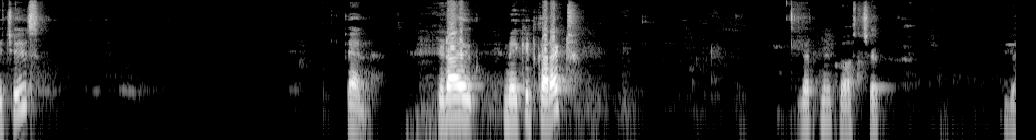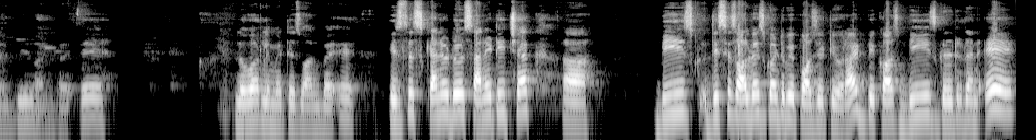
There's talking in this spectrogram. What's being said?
which is n. Did I make it correct? Let me cross check. By b 1 by a. Lower limit is 1 by a. Is this can you do a sanity check? Uh, b is this is always going to be positive right? Because b is greater than a.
